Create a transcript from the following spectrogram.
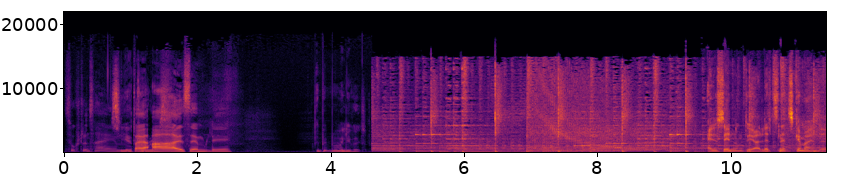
Sucht uns See heim. you at Bei Congress. A-Assembly. Ich bin bei mir lieber. Eine Sendung der Let's Netzgemeinde.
